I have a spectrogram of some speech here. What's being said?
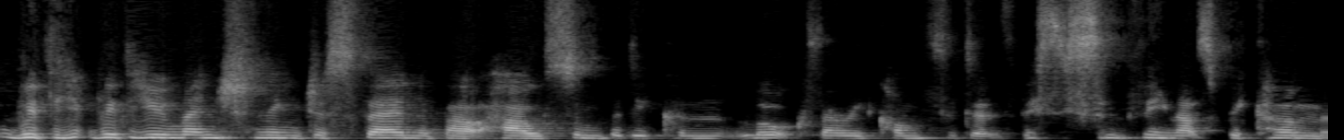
with you, with you mentioning just then about how somebody can look very confident this is something that's become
